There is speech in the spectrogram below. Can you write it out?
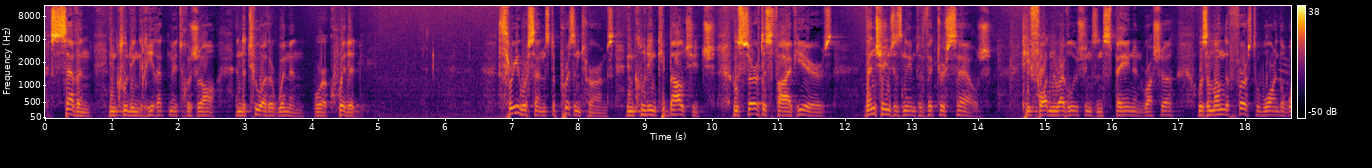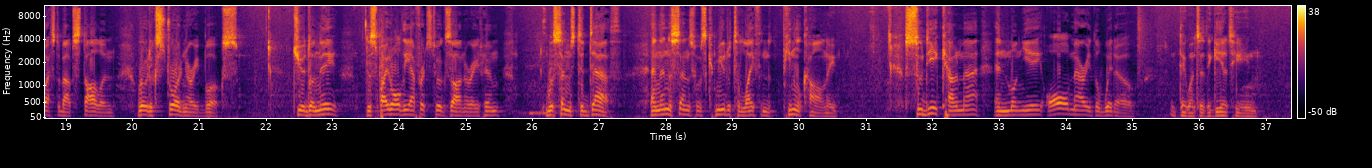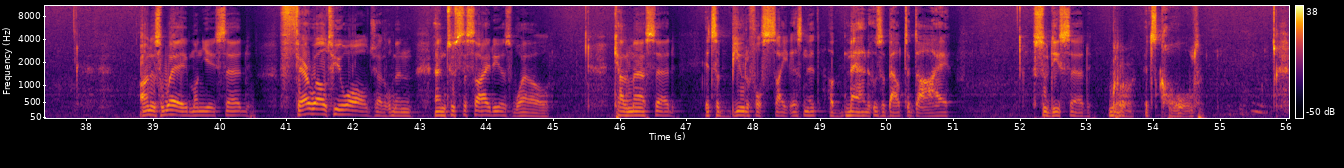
Seven, including Rirette Maître Jean and the two other women, were acquitted. Three were sentenced to prison terms, including Kibalchich, who served his five years, then changed his name to Victor Serge. He fought in the revolutions in Spain and Russia, was among the first to warn the West about Stalin, wrote extraordinary books. Dieudonné despite all the efforts to exonerate him, was sentenced to death, and then the sentence was commuted to life in the penal colony. Soudy, Callemin, and Monnier all married the widow. They went to the guillotine. On his way, Monnier said, Farewell to you all, gentlemen, and to society as well. Callemin said, It's a beautiful sight, isn't it? A man who's about to die. Soudy said, it's cold.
